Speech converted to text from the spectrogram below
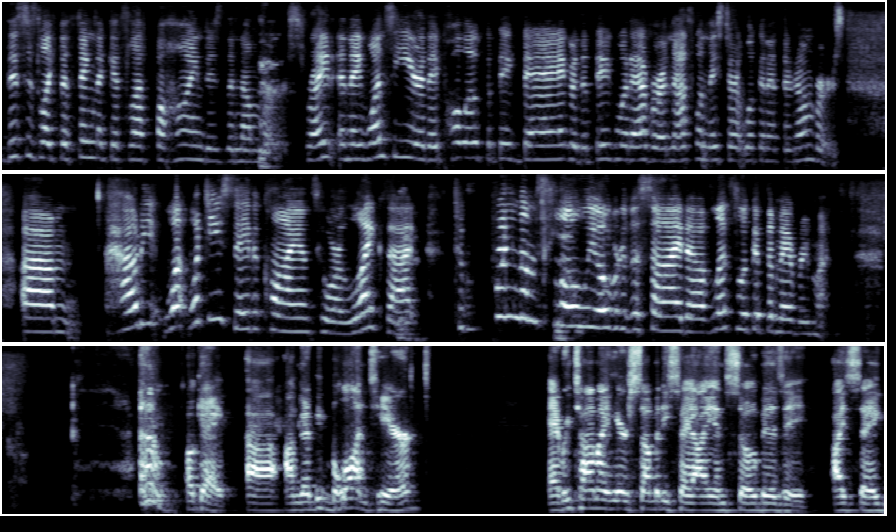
this is like the thing that gets left behind is the numbers, right? And they once a year they pull out the big bag or the big whatever, and that's when they start looking at their numbers. Um, how do you what what do you say to clients who are like that to bring them slowly over to the side of let's look at them every month? okay, uh, I'm going to be blunt here. Every time I hear somebody say, I am so busy, I say,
